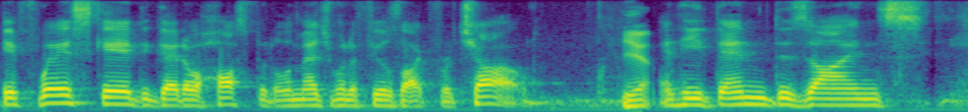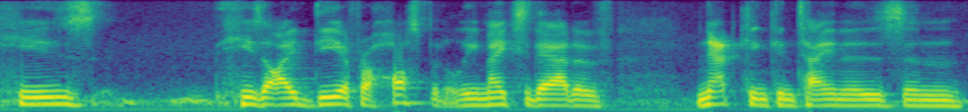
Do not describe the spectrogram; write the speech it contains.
If we're scared to go to a hospital, imagine what it feels like for a child. Yeah. And he then designs his his idea for a hospital. He makes it out of napkin containers and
